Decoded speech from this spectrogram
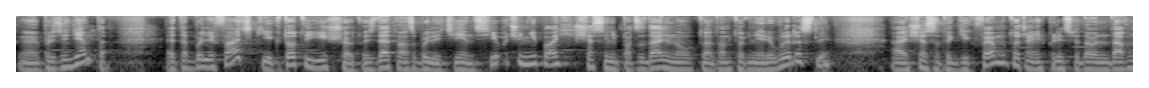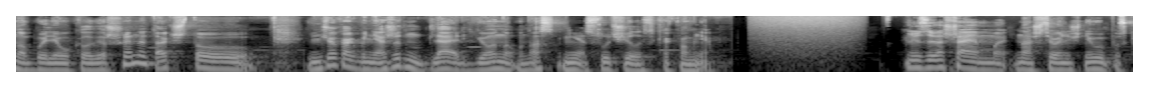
э, претендента. Это были Фнатики и кто-то еще. То есть до этого у нас были TNC очень неплохие, сейчас они подсдали, но вот на этом турнире выросли. А сейчас это GeekFam тоже, они, в принципе, довольно давно были около вершины, так что ничего как бы неожиданно для региона у нас не случилось, как по мне. Ну и завершаем мы наш сегодняшний выпуск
